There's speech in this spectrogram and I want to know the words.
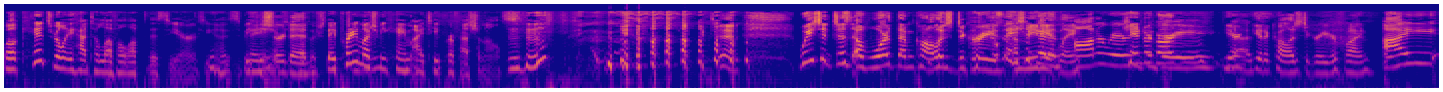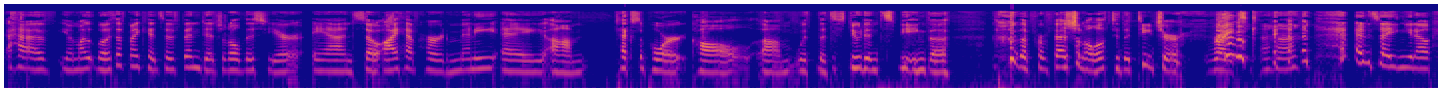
Well, kids really had to level up this year. You know, speaking sure of did. Mm-hmm. they pretty much became IT professionals. Did. We should just award them college degrees They should get an immediately. honorary Kindergarten, degree. you get a college degree. You're fine. I have, you know, my, both of my kids have been digital this year, and so I have heard many a um, tech support call um, with the students being the the professional to the teacher. Right. Uh-huh. and saying, you know,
